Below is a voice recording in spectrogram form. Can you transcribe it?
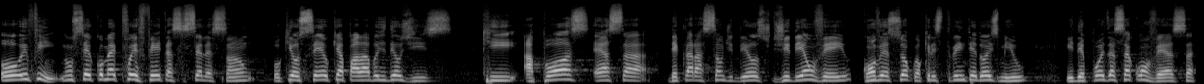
ou enfim, não sei como é que foi feita essa seleção. O que eu sei é o que a palavra de Deus diz, que após essa declaração de Deus, Gideão veio, conversou com aqueles 32 mil, e depois dessa conversa,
